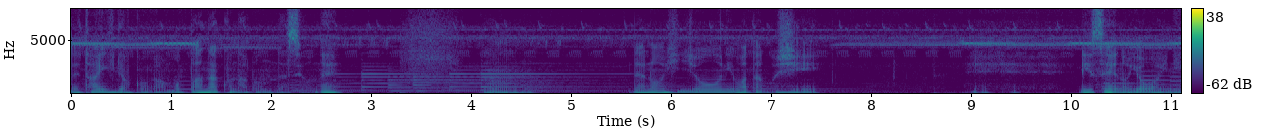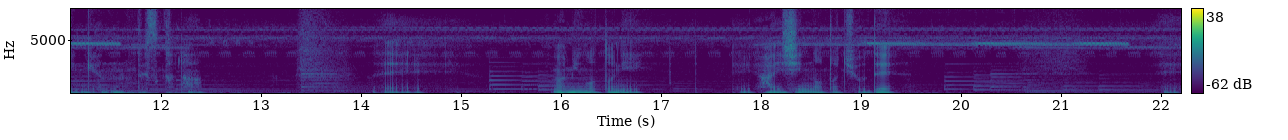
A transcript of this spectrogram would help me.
で体力が持たなくなるんですよね。うん、であの非常に私、えー理性の弱い人間ですから、えーまあ、見事に、えー配信の途中で、えー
